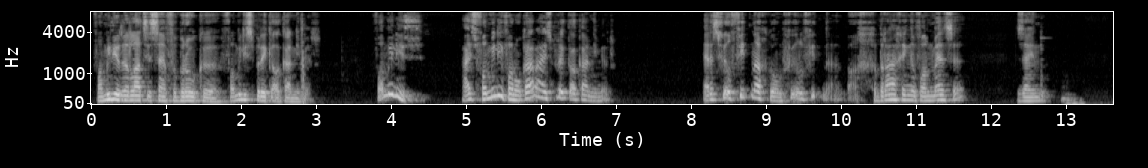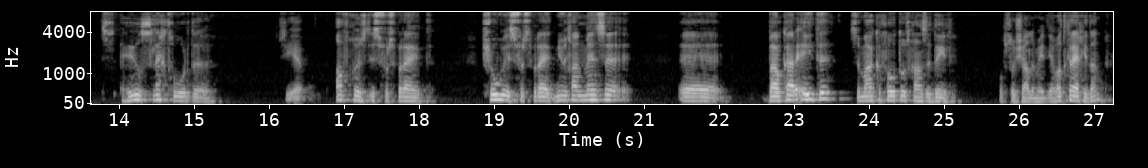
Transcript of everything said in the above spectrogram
Familierelaties zijn verbroken. Families spreken elkaar niet meer. Families. Hij is familie van elkaar, hij spreekt elkaar niet meer. Er is veel fitna gekomen, veel fitna. Gedragingen van mensen zijn heel slecht geworden. Zie je, afgunst is verspreid. Show is verspreid. Nu gaan mensen uh, bij elkaar eten. Ze maken foto's, gaan ze delen op sociale media. Wat krijg je dan?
